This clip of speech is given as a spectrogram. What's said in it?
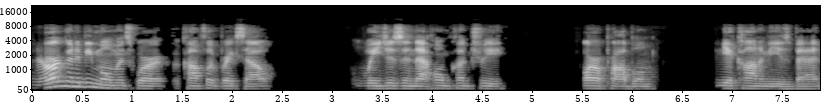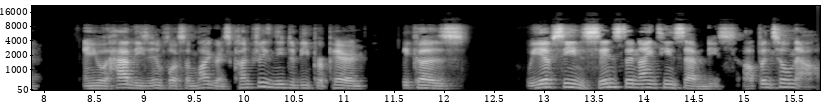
there are going to be moments where a conflict breaks out, wages in that home country are a problem, the economy is bad, and you'll have these influx of migrants. Countries need to be prepared because we have seen since the 1970s up until now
